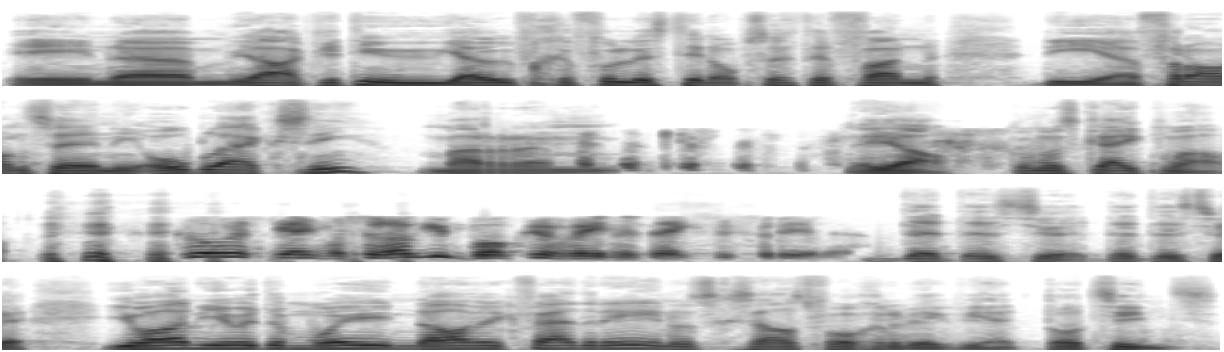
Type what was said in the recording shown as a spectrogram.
En ehm um, ja, ek weet nie hoe jou gevoel is ten opsigte van die uh, Franse en die All Blacks nie, maar ehm um, Nou ja, kom ons kyk maar. kom ons kyk, ons raak die bokke wen net ek tevrede. Dit is so, dit is so. Johan, jy moet 'n mooi naweek verder hê en ons gesels volgende week weer. Totsiens.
